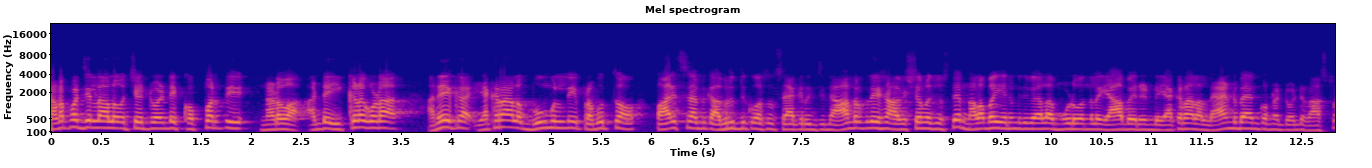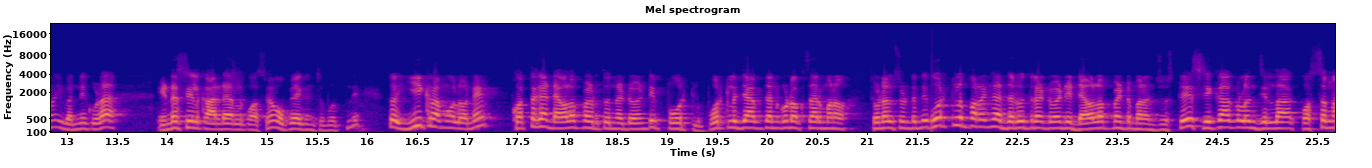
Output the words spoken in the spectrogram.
కడప జిల్లాలో వచ్చేటువంటి కొప్పర్తి నడవ అంటే ఇక్కడ కూడా అనేక ఎకరాల భూముల్ని ప్రభుత్వం పారిశ్రామిక అభివృద్ధి కోసం సేకరించింది. ఆంధ్రప్రదేశ్ ఆ విషయంలో చూస్తే నలభై ఎనిమిది వేల మూడు వందల యాభై రెండు ఎకరాల ల్యాండ్ బ్యాంక్ ఉన్నటువంటి రాష్ట్రం. ఇవన్నీ కూడా ఇండస్ట్రియల్ కారిడార్ల కోసమే ఉపయోగించబోతుంది. సో ఈ క్రమంలోనే కొత్తగా డెవలప్ అవుతున్నటువంటి పోర్ట్లు. పోర్టుల జాబితాను కూడా ఒకసారి మనం చూడాల్సి ఉంటుంది. పోర్టుల పరంగా జరుగుతున్నటువంటి డెవలప్మెంట్ మనం చూస్తే శ్రీకాకుళం జిల్లా కొස්සన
